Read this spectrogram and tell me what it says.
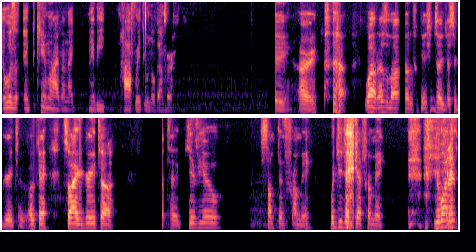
it was it came live on like maybe halfway through November. Okay, all right. wow, that's a lot of notifications I just agreed to. Okay, so I agreed to to give you something from me. What'd you just get from me? You wanted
